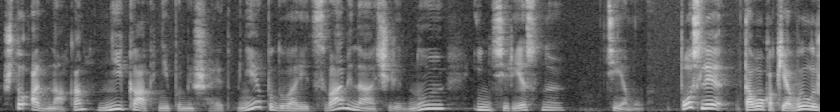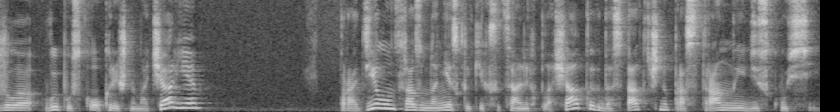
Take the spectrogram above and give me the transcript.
Что, однако, никак не помешает мне поговорить с вами на очередную интересную тему. После того, как я выложила выпуск о Кришнамачарье, породил он сразу на нескольких социальных площадках достаточно пространные дискуссии.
